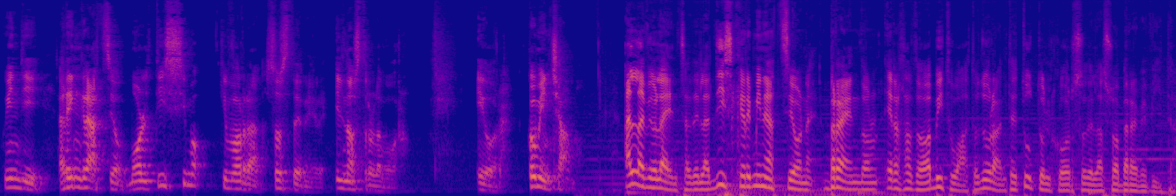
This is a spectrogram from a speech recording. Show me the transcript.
quindi ringrazio moltissimo chi vorrà sostenere il nostro lavoro. E ora, cominciamo. Alla violenza della discriminazione Brandon era stato abituato durante tutto il corso della sua breve vita.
